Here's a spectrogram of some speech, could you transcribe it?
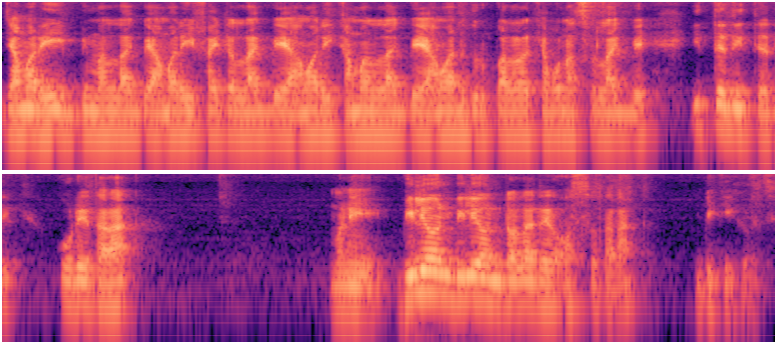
যে আমার এই বিমান লাগবে, আমার এই ফাইটার লাগবে, আমার এই কামান লাগবে, আমার দূরপাল্লার ক্ষেপণাস্ত্র লাগবে, ইত্যাদি ইত্যাদি। করে তারা মানে বিলিয়ন বিলিয়ন ডলারের অস্ত্র তারা বিক্রি করেছে।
